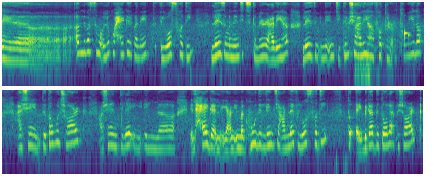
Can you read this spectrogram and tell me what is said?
آه قبل بس ما أقول لكم حاجة يا بنات الوصفة دي لازم إن انت تستمري عليها لازم إن انت تمشي عليها فترة طويلة عشان تطول شعرك عشان تلاقي ال- الحاجة يعني المجهود اللي انت عاملاه في الوصفة دي بجد طالع في شعرك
